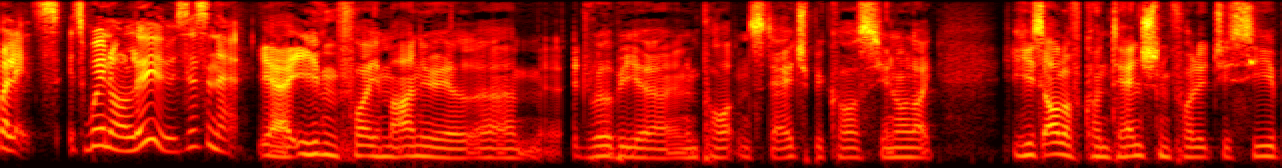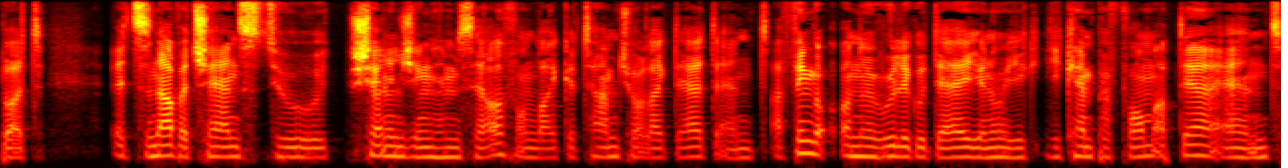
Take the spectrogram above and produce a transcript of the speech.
well, it's it's win or lose, isn't it? Yeah, even for Emanuel, um, it will be an important stage because, you know, like he's out of contention for the GC, but it's another chance to challenging himself on like a time trial like that. And I think on a really good day, you know, he, he can perform up there. And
